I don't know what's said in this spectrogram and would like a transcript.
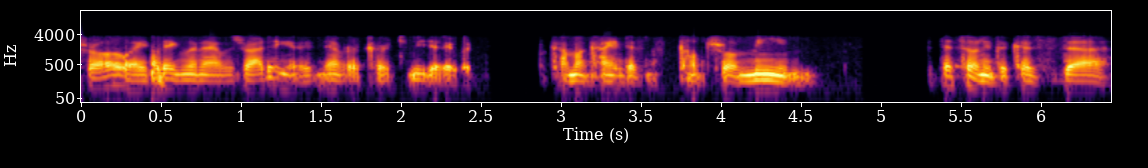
throwaway thing when I was writing it. It never occurred to me that it would become a kind of cultural meme. But that's only because the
